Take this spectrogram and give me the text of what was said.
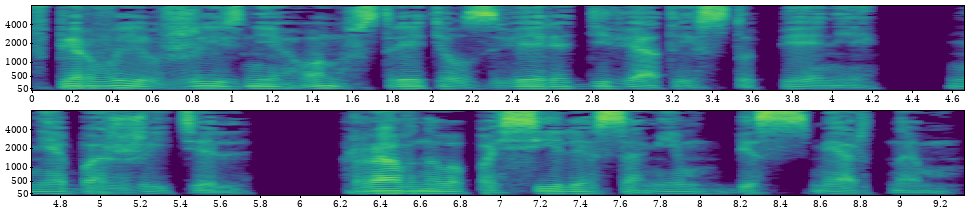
Впервые в жизни он встретил зверя девятой ступени — небожитель равного по силе самим бессмертным.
